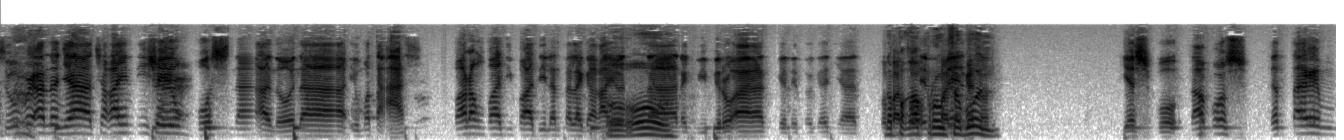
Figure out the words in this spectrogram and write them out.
Super ano niya, tsaka hindi siya yung boss na ano na yung mataas. Parang body-body lang talaga kayo Oo. na nagbibiroan, ganito ganyan. Napaka-approachable. Yes po. Tapos that time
